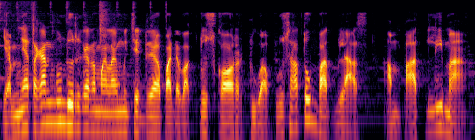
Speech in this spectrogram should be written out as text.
yang menyatakan mundur karena mengalami cedera pada waktu skor 21-14, 4-5.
